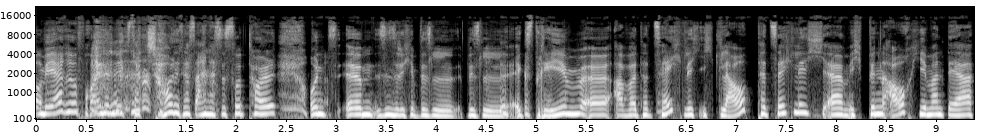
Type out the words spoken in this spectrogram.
ich mehrere Freunde gesagt, schau dir das an, das ist so toll. Und ähm, sind natürlich ein bisschen, bisschen extrem, äh, aber tatsächlich, ich glaube tatsächlich, ähm, ich bin auch jemand, der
